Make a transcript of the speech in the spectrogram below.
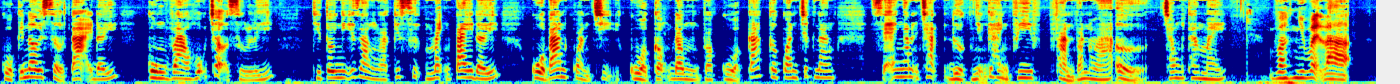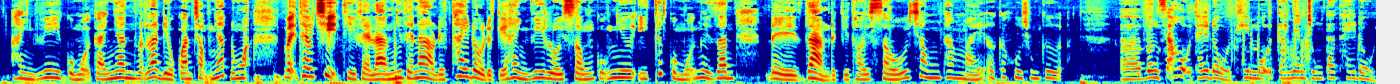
của cái nơi sở tại đấy cùng vào hỗ trợ xử lý thì tôi nghĩ rằng là cái sự mạnh tay đấy của ban quản trị, của cộng đồng và của các cơ quan chức năng sẽ ngăn chặn được những cái hành vi phản văn hóa ở trong thang máy. Vâng, như vậy là hành vi của mỗi cá nhân vẫn là điều quan trọng nhất đúng không ạ? Vậy theo chị thì phải làm như thế nào để thay đổi được cái hành vi lối sống cũng như ý thức của mỗi người dân để giảm được cái thói xấu trong thang máy ở các khu chung cư ạ? À, vâng, xã hội thay đổi khi mỗi cá nhân chúng ta thay đổi.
